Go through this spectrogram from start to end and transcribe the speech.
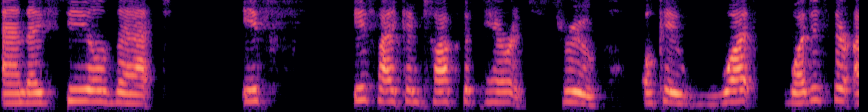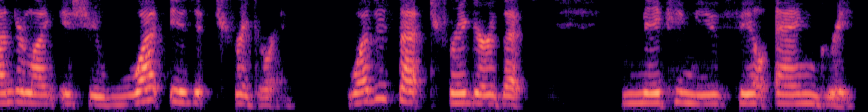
And I feel that if if I can talk the parents through, okay, what what is their underlying issue? What is it triggering? What is that trigger that's making you feel angry?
